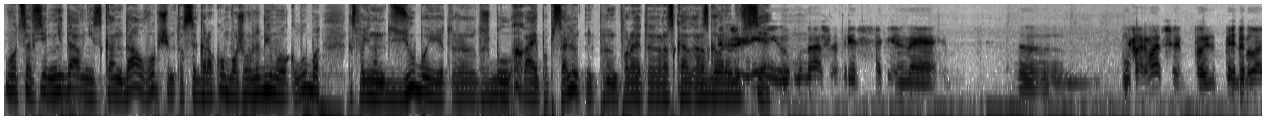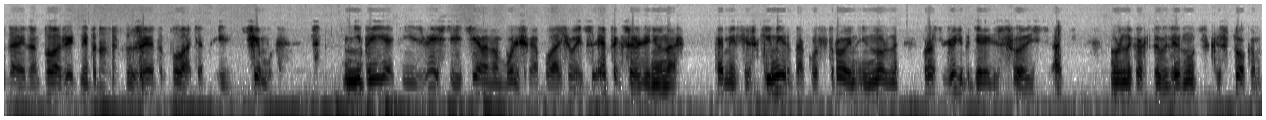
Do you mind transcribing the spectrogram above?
вот совсем недавний скандал, в общем-то, с игроком вашего любимого клуба, господином Дзюбой, это же, это же был хайп абсолютный, про это раска- разговаривали все. У нас отрицательная э, информация преобладает над положительной, потому что за это платят. И чем неприятнее известие, тем оно больше оплачивается. Это, к сожалению, наш коммерческий мир так устроен, и нужно... Просто люди потеряли совесть. Нужно как-то вернуться к истокам,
